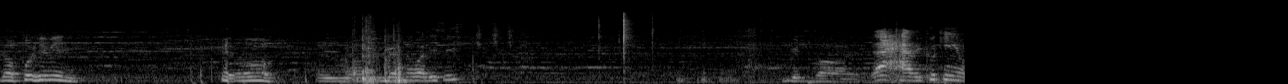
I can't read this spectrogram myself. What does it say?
No, put him in. oh, you know, you guys know what this is? Good boy. Ah, we're cooking.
